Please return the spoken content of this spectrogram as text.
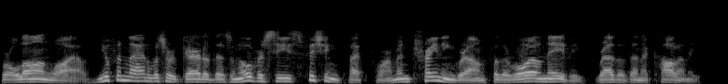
For a long while, Newfoundland was regarded as an overseas fishing platform and training ground for the Royal Navy rather than a colony.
